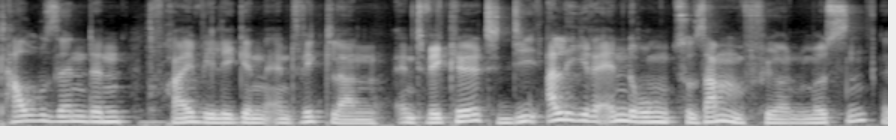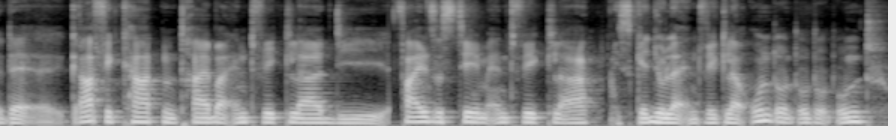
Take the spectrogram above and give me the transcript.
tausenden freiwilligen Entwicklern entwickelt, die alle ihre Änderungen zusammenführen müssen. Der Grafikkartentreiberentwickler, die Filesystementwickler, die Scheduler-Entwickler und, und, und, und, und,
